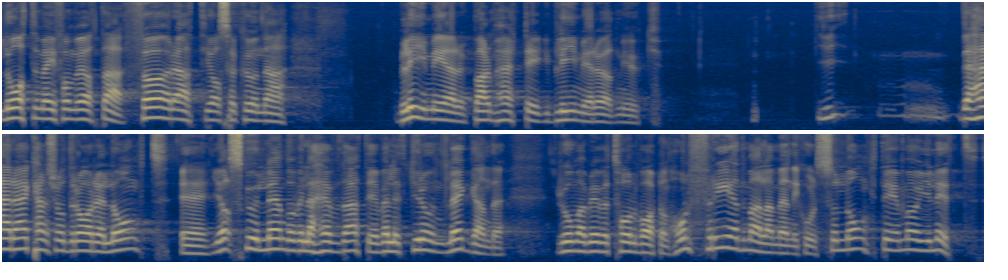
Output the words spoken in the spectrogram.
låter mig få möta för att jag ska kunna bli mer barmhärtig, bli mer ödmjuk. Det här är kanske att dra det långt. Eh, jag skulle ändå vilja hävda att det är väldigt grundläggande. Romarbrevet 12.18. Håll fred med alla människor så långt det är möjligt.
